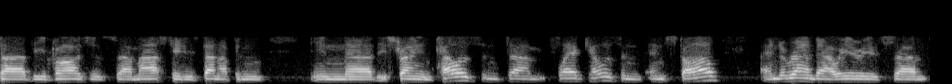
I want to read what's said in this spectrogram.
uh, the advisor's uh, masthead is done up in in the Australian colours and um, flag colours and, and style. And around our areas, um,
